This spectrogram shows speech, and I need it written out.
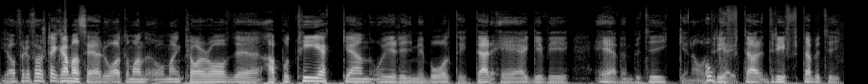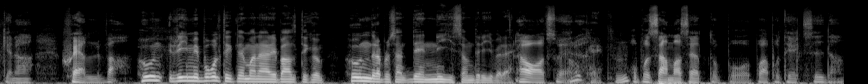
Ja, för det första kan man säga då att om man, om man klarar av det, apoteken och i Rimi Baltic, där äger vi även butikerna och Okej. driftar, driftar butikerna själva. Hun, Rimi Baltic när man är i Baltikum, 100% det är ni som driver det? Ja, så är det. Okej. Mm. Och på samma sätt då på, på apotekssidan.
